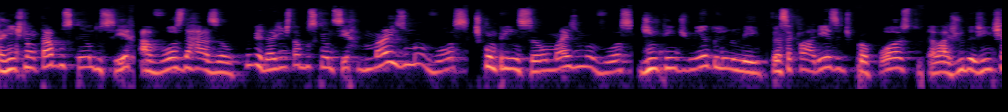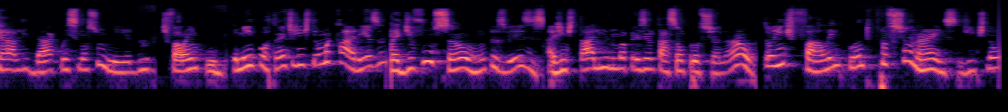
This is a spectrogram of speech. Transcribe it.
a gente não está buscando ser a voz da razão. Na verdade, a gente está buscando ser mais uma voz de compreensão, mais uma voz de entendimento ali no meio. Então, essa clareza de propósito, ela ajuda a gente a lidar com esse nosso medo de falar em público. Também é importante a gente ter uma clareza de função. Muitas vezes a gente está ali numa apresentação profissional, então a gente fala enquanto profissionais. A gente não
